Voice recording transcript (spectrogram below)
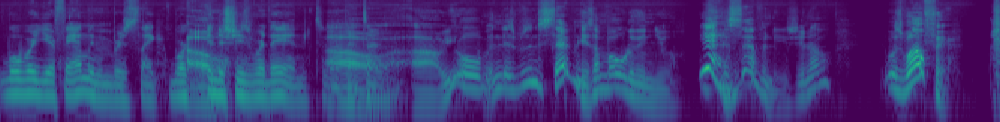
what were your family members like work Oh. industries were they in at that Oh, time? uh, you old, this was in the seventies. I'm older than you. Yeah. in the seventies. You know, it was welfare.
